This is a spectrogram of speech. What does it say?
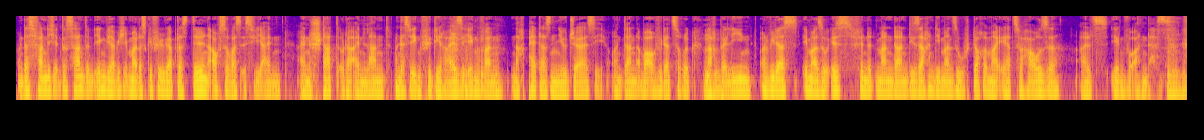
Und das fand ich interessant und irgendwie habe ich immer das Gefühl gehabt, dass Dylan auch sowas ist wie ein, eine Stadt oder ein Land. Und deswegen führt die Reise irgendwann nach Patterson, New Jersey und dann aber auch wieder zurück mhm. nach Berlin. Und wie das immer so ist, findet man dann die Sachen, die man sucht, doch immer eher zu Hause als irgendwo anders. Mhm.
